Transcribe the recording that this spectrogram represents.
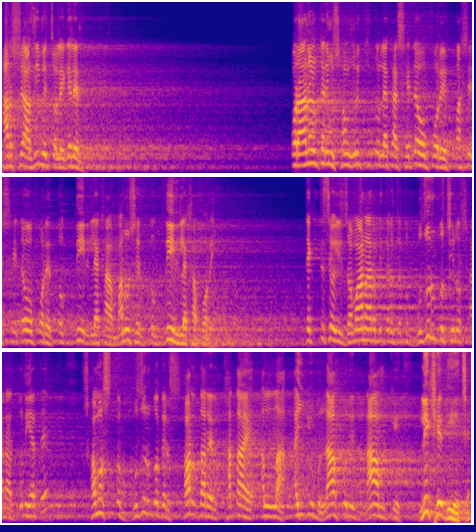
আর সে আজিমে চলে গেলেন। কোরআনুল করিম সংরক্ষিত লেখা সেটাও পরে পাশে সেটাও পরে তকদির লেখা, মানুষের তকদির লেখা পড়ে। দেখতেছে ওই জমানার ভিতরে যত বুজুর্গ ছিল সারা দুনিয়াতে, সমস্ত বুজুর্গদের সর্দারের খাতায় আল্লাহ আইয়ুব লাহুরির নামকে লিখে দিয়েছেন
